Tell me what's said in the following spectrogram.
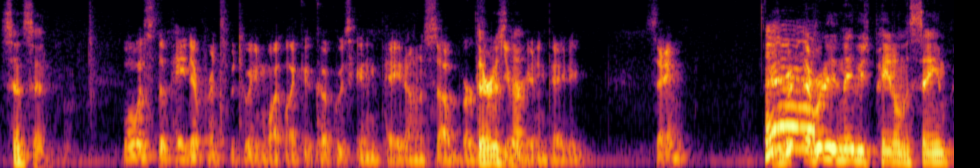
since then. Well, what's the pay difference between what like a cook was getting paid on a sub versus There what is you were getting paid? Same. Everybody, ah. everybody in the Navy's paid on the same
